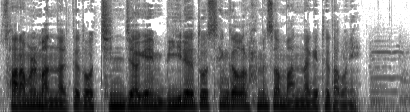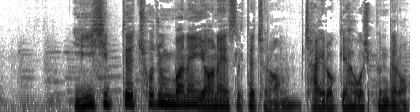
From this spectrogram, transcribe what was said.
사람을 만날 때도 진지하게 미래도 생각을 하면서 만나게 되다 보니 20대 초중반에 연애했을 때처럼 자유롭게 하고 싶은 대로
